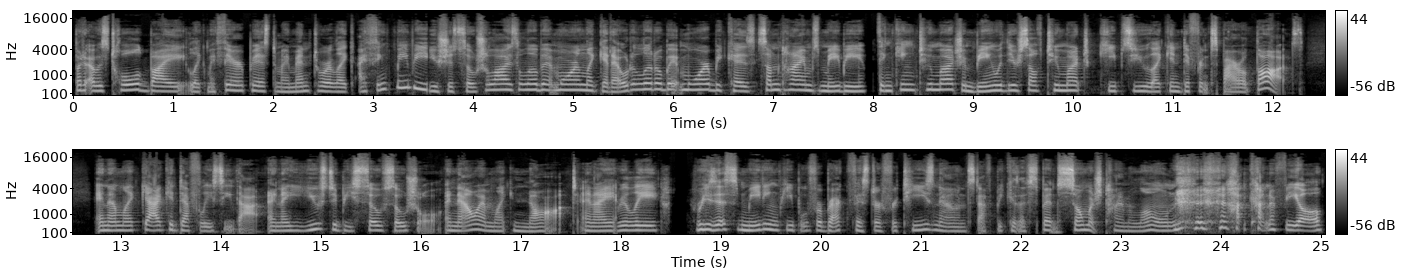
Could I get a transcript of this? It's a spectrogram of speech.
But I was told by like my therapist and my mentor, like, I think maybe you should socialize a little bit more and like get out a little bit more because sometimes maybe thinking too much and being with yourself too much keeps you like in different spiral thoughts. And I'm like, yeah, I could definitely see that. And I used to be so social and now I'm like not. And I really resist meeting people for breakfast or for teas now and stuff because I've spent so much time alone. I kind of feel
